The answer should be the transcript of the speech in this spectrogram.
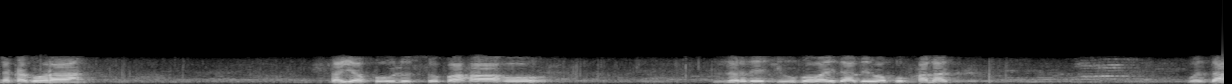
لکه ګورا سيقول السفهاء زرد چوب وای دا به وقوف خلق وزدا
